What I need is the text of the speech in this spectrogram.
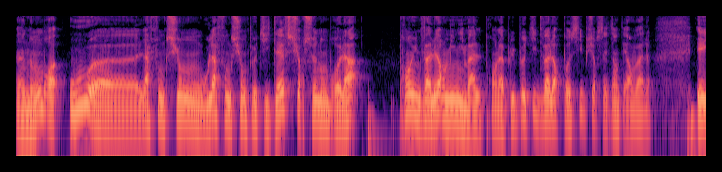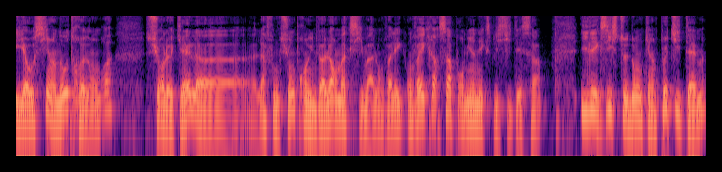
un nombre où euh, la fonction la fonction petit f sur ce nombre-là prend une valeur minimale, prend la plus petite valeur possible sur cet intervalle. Et il y a aussi un autre nombre sur lequel euh, la fonction prend une valeur maximale. On va, écrire ça pour bien expliciter ça. Il existe donc un petit m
